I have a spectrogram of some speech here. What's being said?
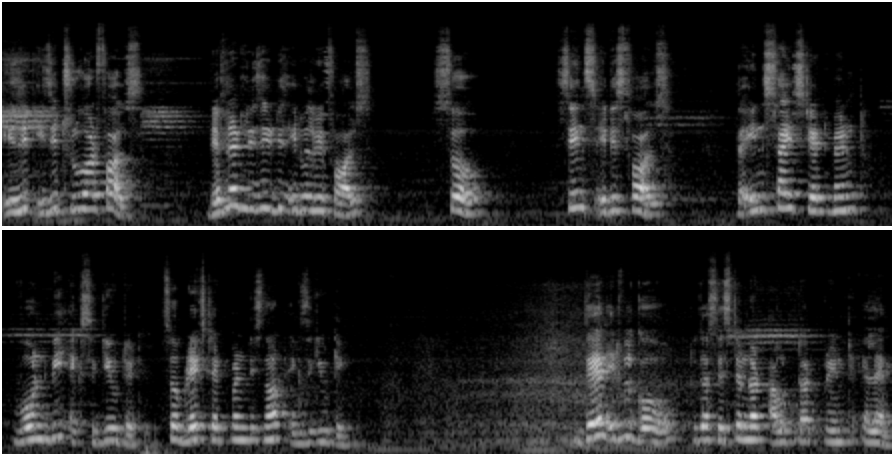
is it is it true or false? Definitely it, is, it will be false. So since it is false the inside statement won't be executed. So break statement is not executing. Then it will go to the system.out.println.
